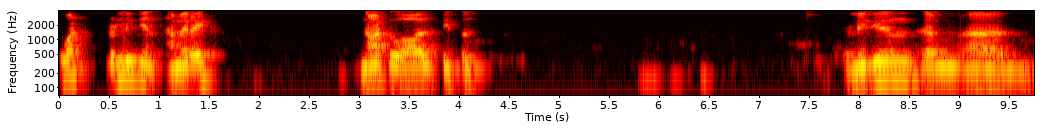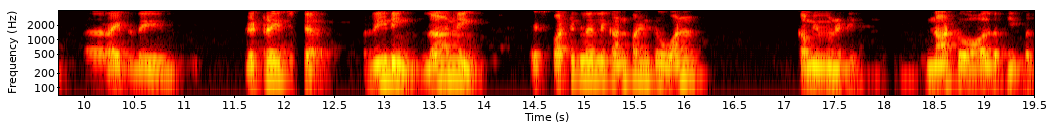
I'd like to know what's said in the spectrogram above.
one religion. Am I right? Not to all people. Religion, um, um, uh, right? The literature, reading, learning is particularly confined to one community, not to all the people.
